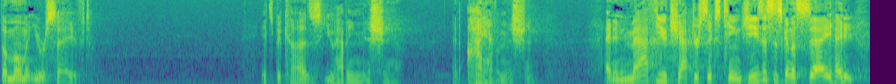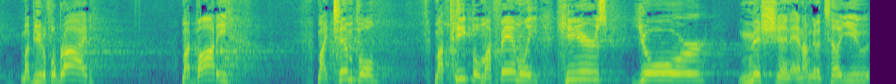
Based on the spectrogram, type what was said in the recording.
the moment you were saved? It's because you have a mission. And I have a mission. And in Matthew chapter 16, Jesus is going to say, Hey, my beautiful bride, my body, my temple, my people, my family, here's your mission. And I'm going to tell you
